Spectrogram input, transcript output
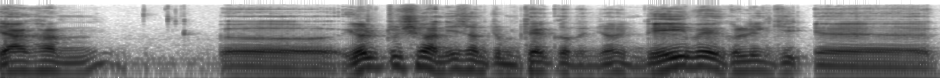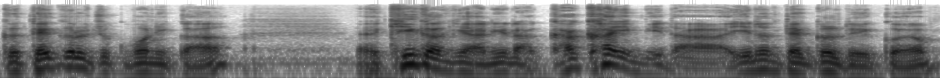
약한 그 12시간 이상 좀 됐거든요. 네이버에 걸린 기, 에, 그 댓글을 쭉 보니까 에, 기각이 아니라 각하입니다. 이런 댓글도 있고요.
